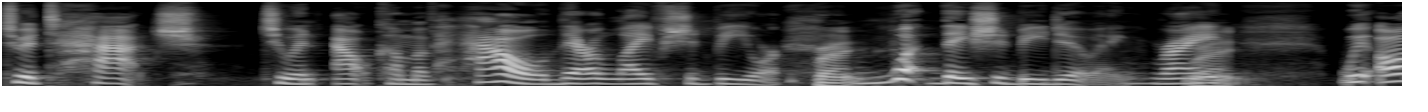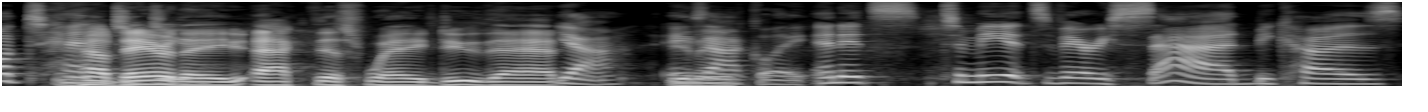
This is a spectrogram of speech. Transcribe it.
to attach to an outcome of how their life should be or Right. what they should be doing, right? Right. We all tend How dare do- they act this way, do that? yeah, you know. exactly. And it's to me it's very sad because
